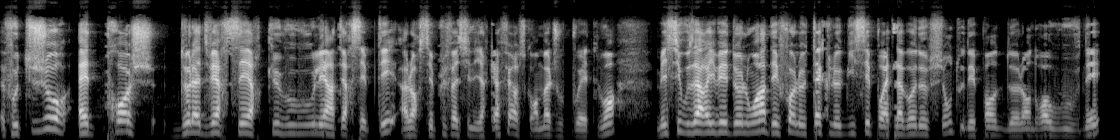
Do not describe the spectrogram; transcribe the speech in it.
il faut toujours être proche de l'adversaire que vous voulez intercepter. Alors c'est plus facile à dire qu'à faire parce qu'en match vous pouvez être loin. Mais si vous arrivez de loin, des fois le tacle glissé pourrait être la bonne option, tout dépend de l'endroit où vous venez.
